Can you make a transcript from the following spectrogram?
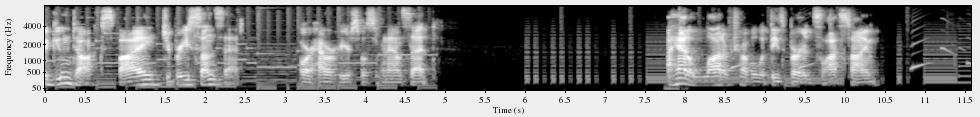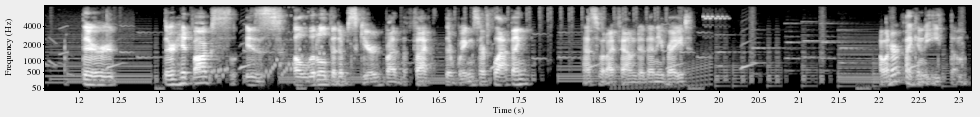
Goondocks by Jabri Sunset, or however you're supposed to pronounce that. I had a lot of trouble with these birds last time. Their their hitbox is a little bit obscured by the fact that their wings are flapping. That's what I found at any rate. I wonder if I can eat them.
